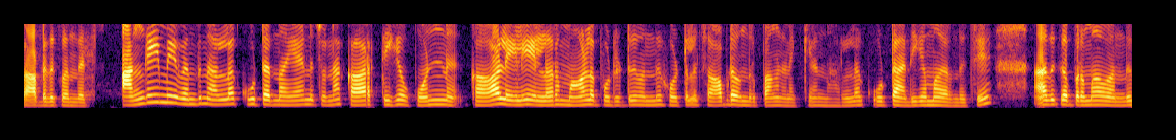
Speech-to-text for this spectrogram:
சாப்பிட்டதுக்கு வந்தாச்சு. அங்கேயுமே வந்து நல்லா கூட்டம் தான். ஏன்னு சொன்னால் கார்த்திகை ஒன்று காலையிலே எல்லோரும் மாலை போட்டுட்டு வந்து ஹோட்டலில் சாப்பிட வந்திருப்பாங்கன்னு நினைக்கிறேன். நல்லா கூட்டம் அதிகமாக இருந்துச்சு. அதுக்கப்புறமா வந்து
